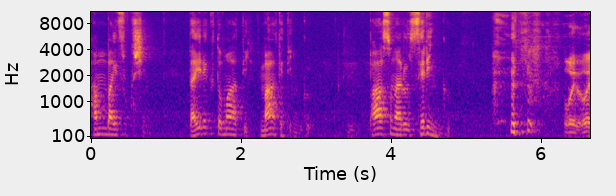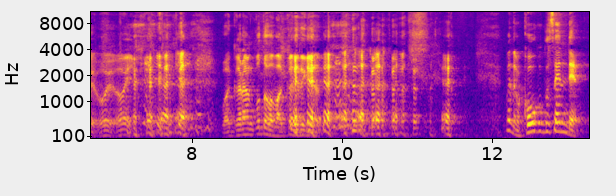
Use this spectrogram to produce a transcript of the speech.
販売促進。ダイレクトマーティマーケティング。パーソナルセリング おいおいおいおい。分からん言葉ばっかり出てきた まあでも広告宣伝。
